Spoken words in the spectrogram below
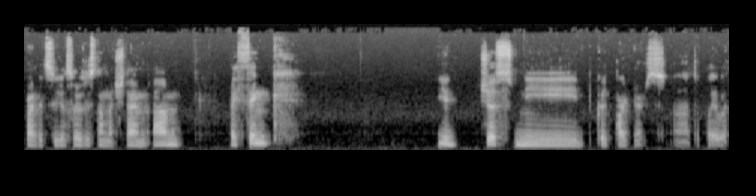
private studio, so there's just not much time. Um, I think you just need good partners uh, to play with,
